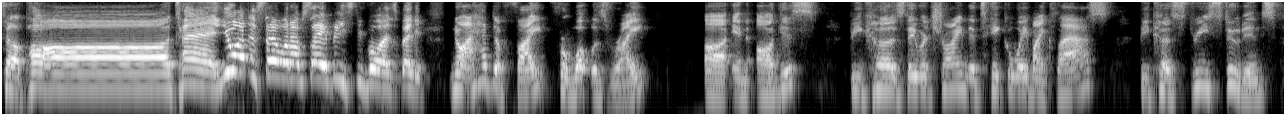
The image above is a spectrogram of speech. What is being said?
to party. You understand what I'm saying, Beastie Boys, baby? No, I had to fight for what was right uh, in August because they were trying to take away my class because three students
